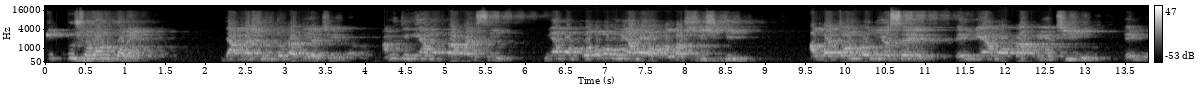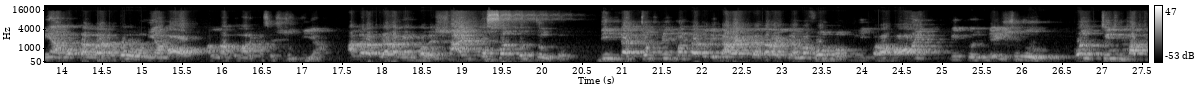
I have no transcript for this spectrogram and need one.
একটু স্মরণ করে যে আল্লাহ সূর্যটা দিয়েছে। আমি যে নিয়ামতটা পাইছি? নিয়ামত কত বড় নিয়ামত? আল্লাহর সৃষ্টি। আল্লাহ চন্দ্র দিয়েছে। এই নিয়ামতটা পেয়েছি। এই নিয়ামতটা আল্লাহ কত বড় নিয়ামত? আল্লাহ তোমার কাছে শুকরিয়া। আল্লাহ রাব্বুল আলামিন বলে 60 বছর পর্যন্ত দিন রাত চব্বিশ ঘণ্টা যদি দাঁড়াইতে দাঁড়াইতে নফল বন্দী করা হয়, কিন্তু এই শুধু কঞ্চিত মাত্র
